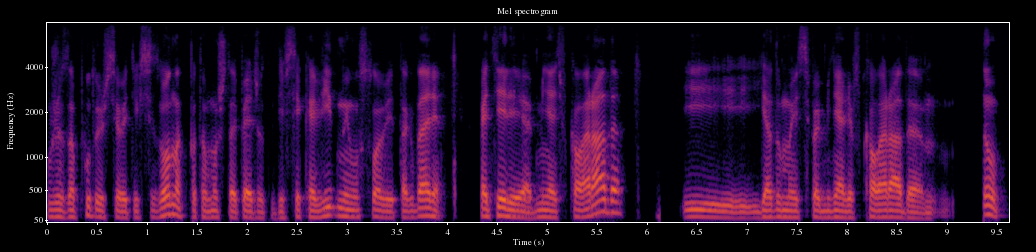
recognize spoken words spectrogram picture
Уже запутаешься в этих сезонах, потому что, опять же, вот эти все ковидные условия и так далее. Хотели обменять в Колорадо, и я думаю, если поменяли в Колорадо, ну,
